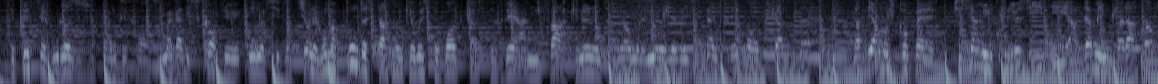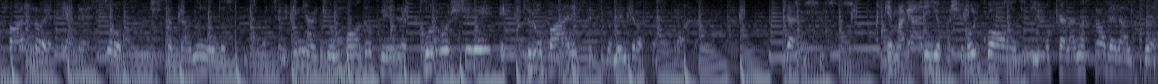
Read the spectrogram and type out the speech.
se te sei curioso su tante cose, magari scopri una situazione, come appunto è stato anche questo podcast tre anni fa, che noi non sapevamo nemmeno dell'esistenza dei podcast, l'abbiamo scoperto, ci siamo incuriositi, abbiamo imparato a farlo e, e adesso ci sta dando molta soddisfazione. Quindi è anche un modo per conoscere e trovare effettivamente la tua strada. Cioè, Sì, sì, sì, che magari io facevo il cuoco, ti dico ok la mia strada era il cuoco.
